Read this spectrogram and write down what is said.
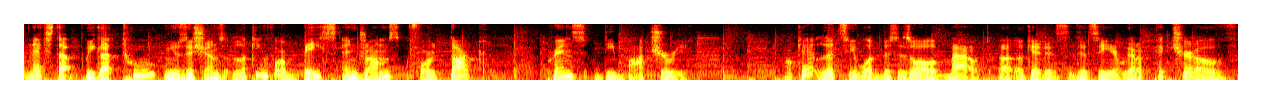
Next up, we got two musicians looking for bass and drums for Dark Prince Debauchery. Okay, let's see what this is all about. Uh, okay, this, let's see here. We got a picture of,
